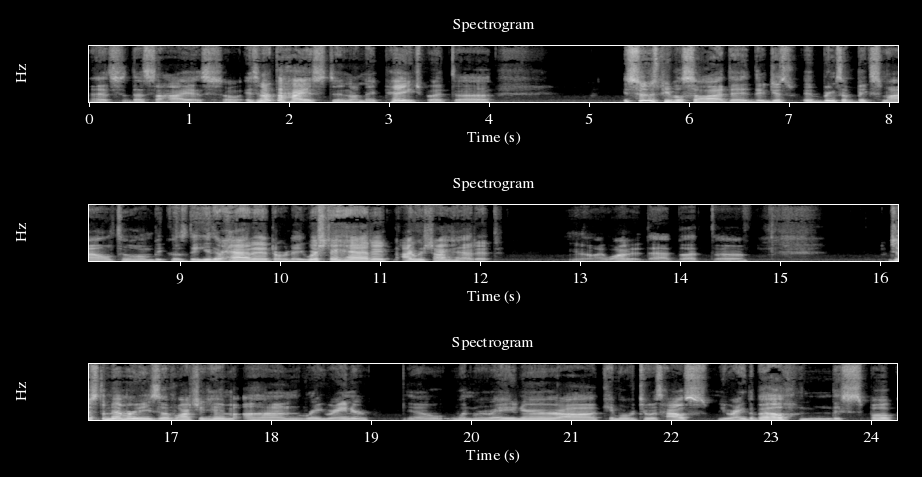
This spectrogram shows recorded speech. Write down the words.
That's that's the highest. So it's not the highest in, on my page, but uh, as soon as people saw it, they, they, just it brings a big smile to them because they either had it or they wish they had it. I wish I had it. You know, I wanted that, but uh, just the memories of watching him on Ray Rayner. You know, when Rayner uh, came over to his house, he rang the bell and they spoke.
